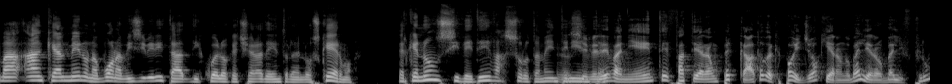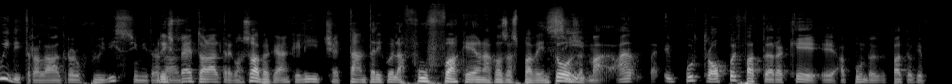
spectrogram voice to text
ma anche almeno una buona visibilità di quello che c'era dentro nello schermo. Perché non si vedeva assolutamente non niente. Non si vedeva niente, infatti era un peccato perché poi i giochi erano belli, erano belli fluidi tra l'altro, erano fluidissimi tra Rispetto l'altro. alle altre console, perché anche lì c'è tanta di quella fuffa che è una cosa spaventosa. Sì, ma ah, purtroppo il fatto era che, eh, appunto, il fatto che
